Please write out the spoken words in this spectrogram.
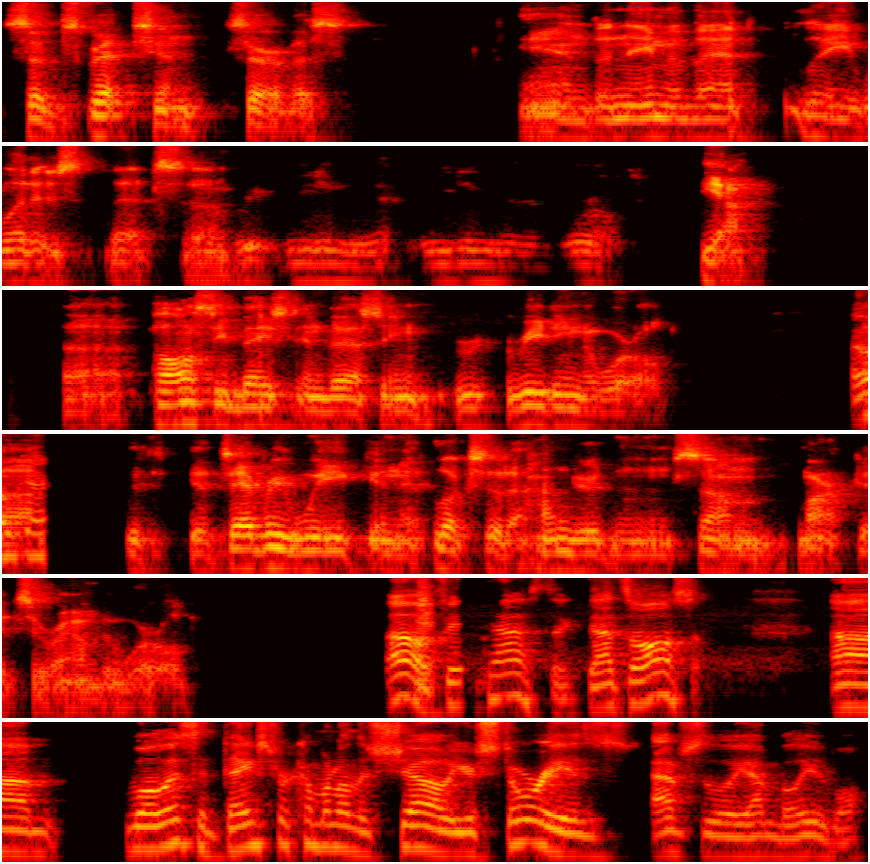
subscription service and the name of that, Lee, what is that's um, reading the reading the world. Yeah, uh, policy-based investing, re- reading the world. Okay. Uh, it's, it's, every week, and it looks at a hundred and some markets around the world. Oh, fantastic! That's awesome. Um, well, listen, thanks for coming on the show. Your story is absolutely unbelievable.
